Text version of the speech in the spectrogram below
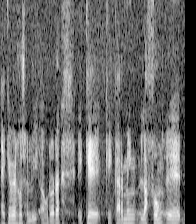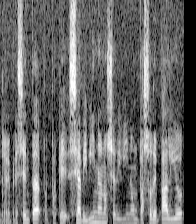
Hay, que ver, José Luis, Aurora, eh, que, Carmen Lafón eh, representa, porque se adivina o no se adivina, un paso de palio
